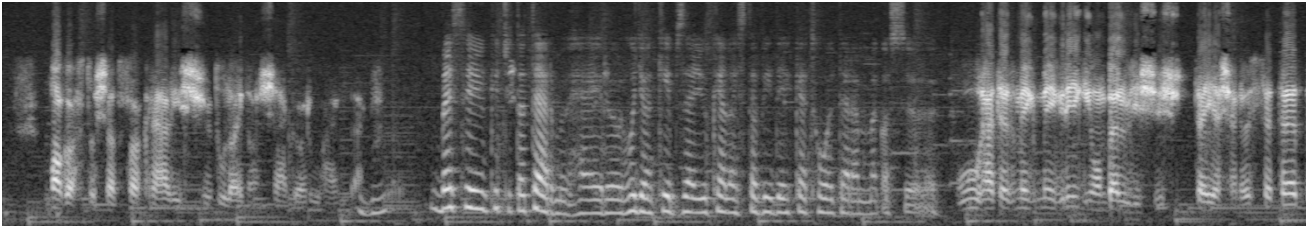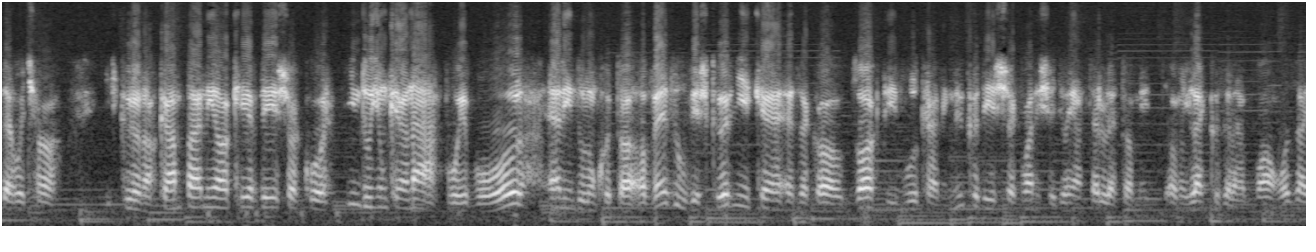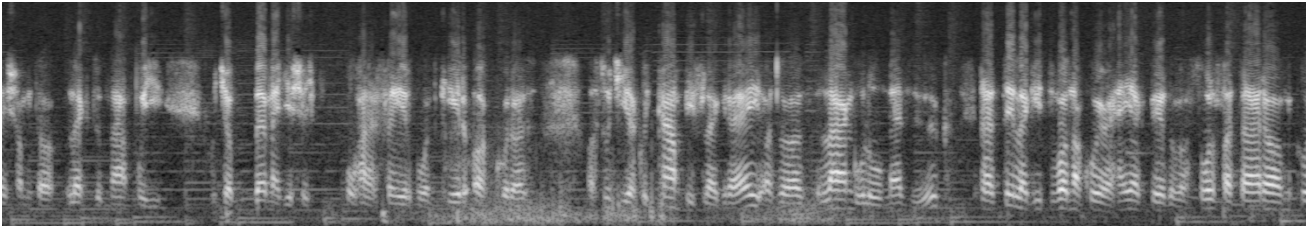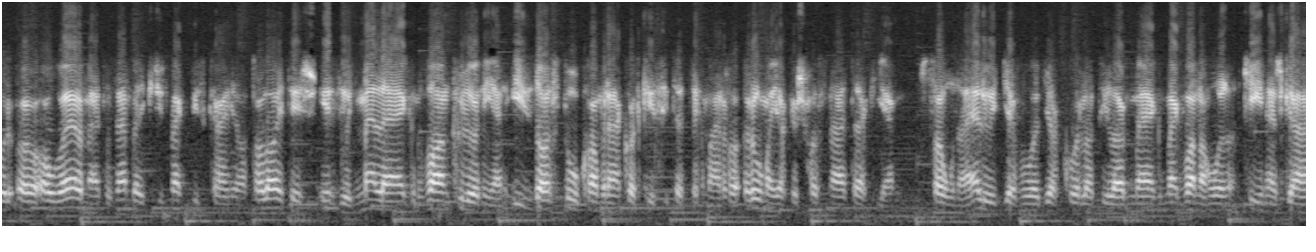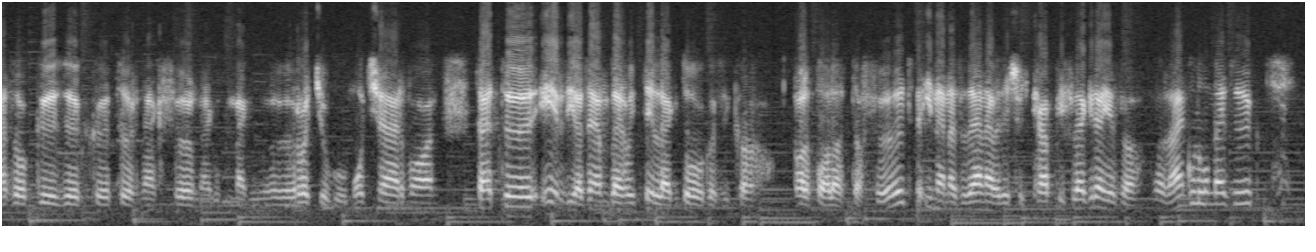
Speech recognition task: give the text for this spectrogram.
magasztosabb szakrális tulajdonsággal ruházzák. Uh-huh. Beszéljünk kicsit a termőhelyről, hogyan képzeljük el ezt a vidéket, hol terem meg a szőlő? Ú, hát ez még, még régión belül is, is teljesen összetett, de hogyha így külön a kampánia a kérdés, akkor induljunk el Nápolyból, elindulunk ott a, a Vezúv és környéke, ezek az aktív vulkáni működések, van is egy olyan terület, amit, ami legközelebb van hozzá, és amit a legtöbb nápolyi, hogyha bemegy és egy pohár fehérbort kér, akkor az, azt úgy hívják, hogy Campi Flegrej, azaz lángoló mezők, tehát tényleg itt vannak olyan helyek, például a szolfatára, amikor ahova elment az ember, egy kicsit megpiszkálja a talajt, és érzi, hogy meleg, van külön ilyen izzasztó kamrákat készítettek már, a rómaiak is használták, ilyen szauna elődje volt gyakorlatilag, meg, meg van, ahol kénes gázok, gőzök törnek föl, meg, meg rotyogó mocsár van. Tehát érzi az ember, hogy tényleg dolgozik a alpa alatt a föld. Innen ez az elnevezés, hogy Campi Flegre, ez a, a lángolómezők,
